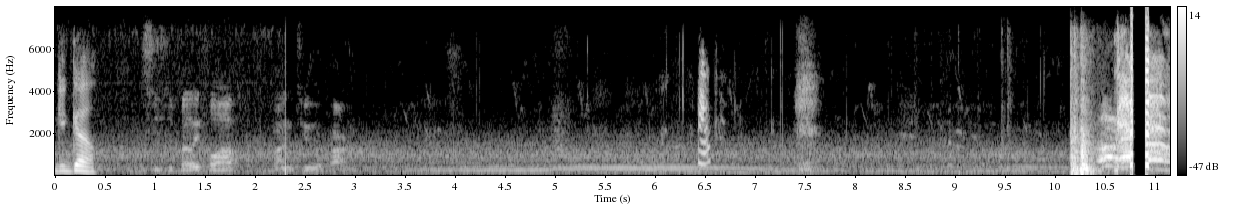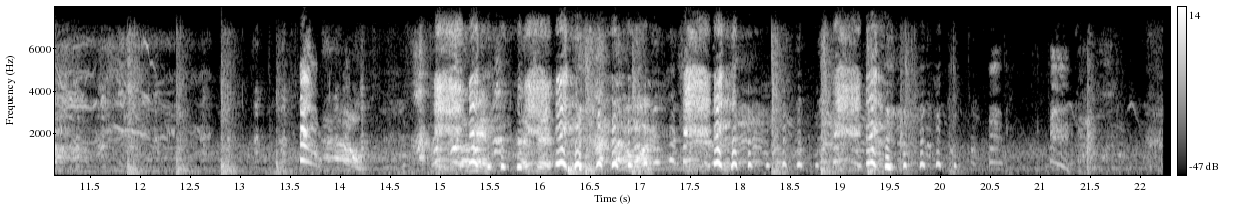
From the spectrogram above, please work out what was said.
You go. This is the belly flop onto the car. Ow! Okay, that's it. No more.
